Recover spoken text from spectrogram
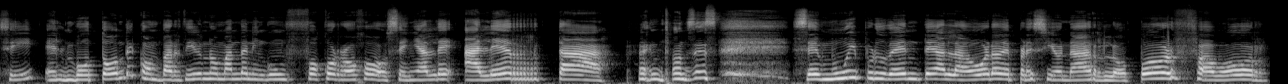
¿sí? El botón de compartir no manda ningún foco rojo o señal de alerta. Entonces, sé muy prudente a la hora de presionarlo, por favor.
